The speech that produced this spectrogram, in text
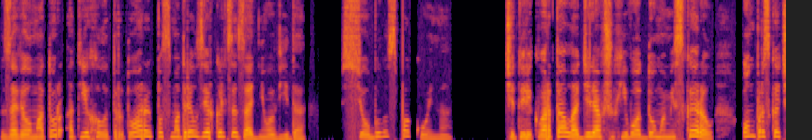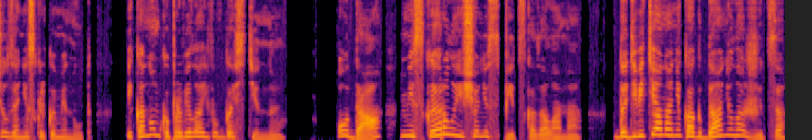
Завел мотор, отъехал от тротуара и посмотрел в зеркальце заднего вида. Все было спокойно. Четыре квартала, отделявших его от дома мисс Кэрол, он проскочил за несколько минут. Экономка провела его в гостиную. «О да, мисс Кэрол еще не спит», — сказала она. «До девяти она никогда не ложится.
